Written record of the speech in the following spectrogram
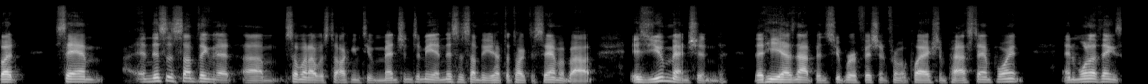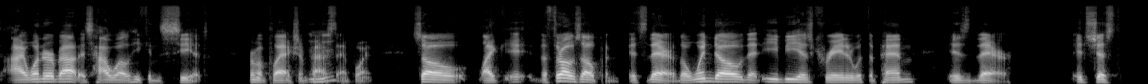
But Sam, and this is something that um, someone I was talking to mentioned to me, and this is something you have to talk to Sam about. Is you mentioned that he has not been super efficient from a play action pass standpoint, and one of the things I wonder about is how well he can see it from a play action pass Mhm. standpoint. So, like it, the throw's open, it's there. The window that EB has created with the pen is there. It's just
